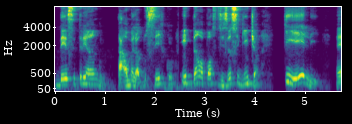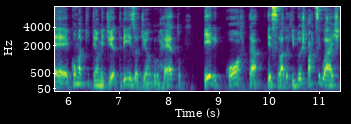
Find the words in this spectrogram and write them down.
desse triângulo, tá? ou melhor, do círculo. Então, eu posso dizer o seguinte, ó, que ele, é, como aqui tem uma mediatriz ó, de ângulo reto, ele corta esse lado aqui duas partes iguais.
